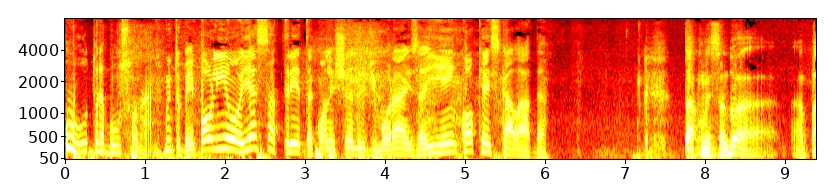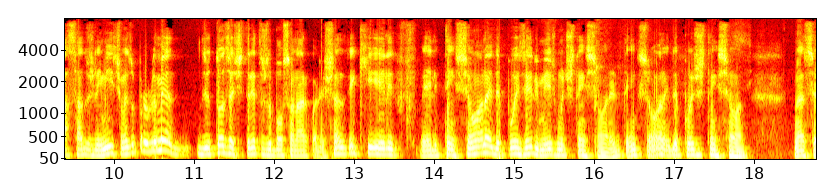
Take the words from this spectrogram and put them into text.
o outro é Bolsonaro. Muito bem. Paulinho, e essa treta com Alexandre de Moraes aí, hein? Qual que é a escalada? Tá começando a a passar dos limites, mas o problema é de todas as tretas do Bolsonaro com o Alexandre é que ele, ele tensiona e depois ele mesmo distensiona. Ele tensiona e depois distensiona. Né, se,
